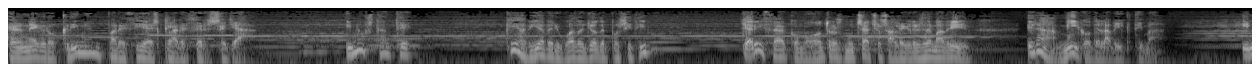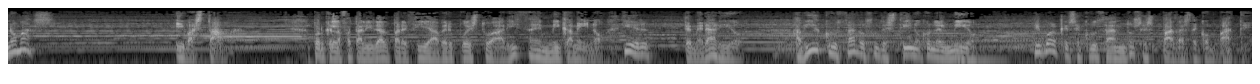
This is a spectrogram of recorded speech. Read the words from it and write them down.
El negro crimen parecía esclarecerse ya. Y no obstante, ¿qué había averiguado yo de positivo? Que Ariza, como otros muchachos alegres de Madrid, era amigo de la víctima. Y no más. Y bastaba. porque la fatalidad parecía haber puesto a Ariza en mi camino, y él, temerario, había cruzado su destino con el mío, igual que se cruzan dos espadas de combate.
